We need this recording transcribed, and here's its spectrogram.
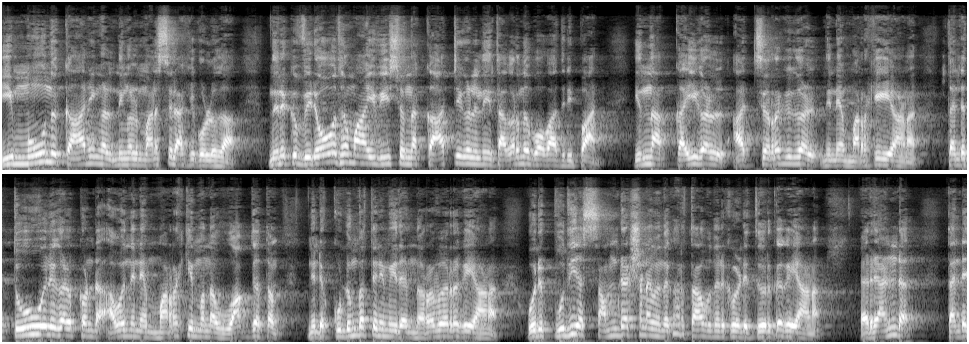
ഈ മൂന്ന് കാര്യങ്ങൾ നിങ്ങൾ മനസ്സിലാക്കിക്കൊള്ളുക. നിനക്ക് വിരോധമായി വീശുന്ന കാറ്റുകളിൽ നീ തകർന്നു പോകാതിരിപ്പാൻ ഇന്ന് ആ കൈകൾ ആ ചിറകുകൾ നിന്നെ മറക്കുകയാണ് തന്റെ തൂവലുകൾ കൊണ്ട് അവൻ നിന്നെ മറയ്ക്കുമെന്ന വാഗ്ദത്വം നിന്റെ കുടുംബത്തിന് മീതെ നിറവേറുകയാണ്. ഒരു പുതിയ സംരക്ഷണം എന്ന് കർത്താവ് നിനക്ക് വേണ്ടി തീർക്കുകയാണ്. രണ്ട് തന്റെ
